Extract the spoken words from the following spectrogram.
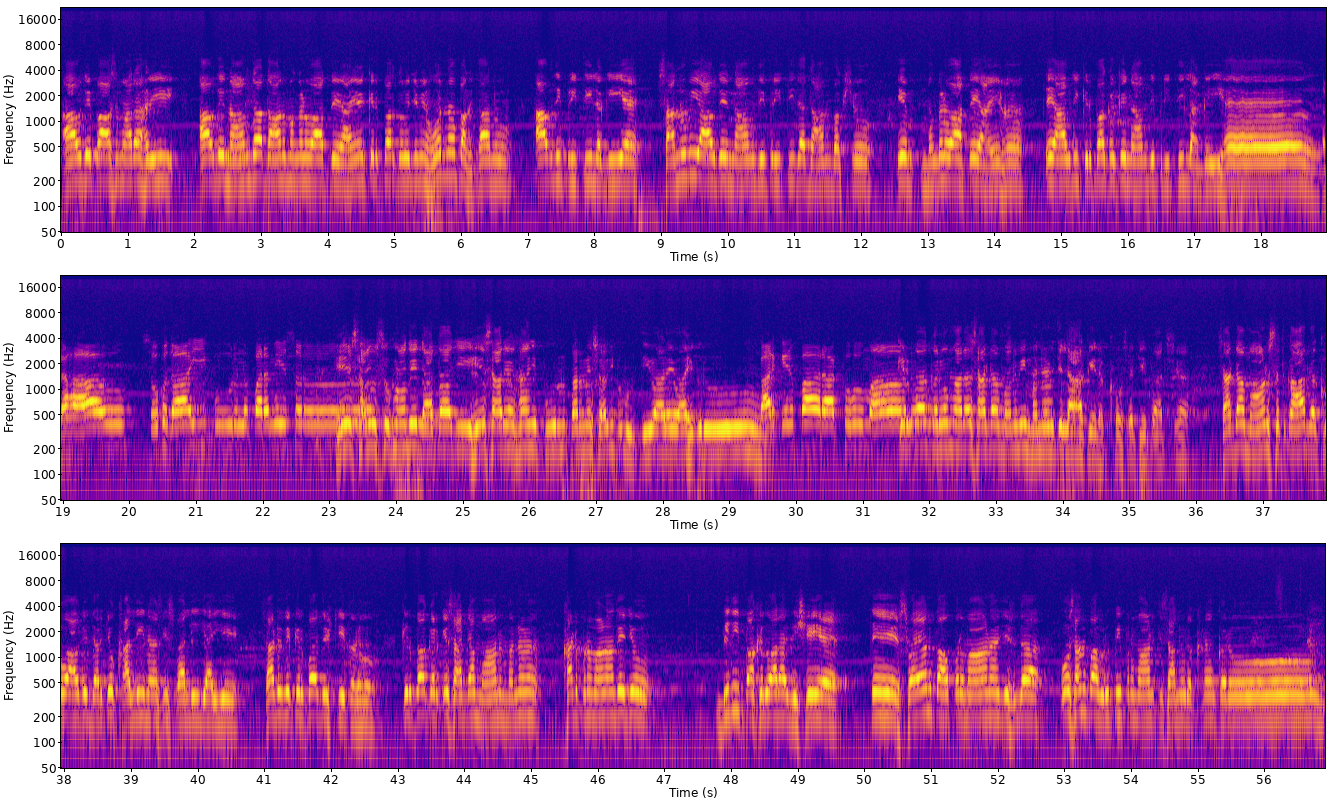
ਆਪ ਦੇ ਪਾਸ ਮਾਰਾ ਹਰੀ ਆਪ ਦੇ ਨਾਮ ਦਾ ਦਾਨ ਮੰਗਣ ਵਾਸਤੇ ਆਏ ਹਾਂ। ਕਿਰਪਾ ਕਰੋ ਜਿਵੇਂ ਹੋਰਨਾਂ ਭਗਤਾਂ ਨੂੰ ਆਪ ਦੀ ਪ੍ਰੀਤੀ ਲੱਗੀ ਹੈ। ਸਾਨੂੰ ਵੀ ਆਪ ਦੇ ਨਾਮ ਦੀ ਪ੍ਰੀਤੀ ਦਾ ਦਾਨ ਬਖਸ਼ੋ। ਇਹ ਮੰਗਣ ਵਾਸਤੇ ਆਏ ਹਾਂ ਤੇ ਆਪ ਦੀ ਕਿਰਪਾ ਕਰਕੇ ਨਾਮ ਦੀ ਪ੍ਰੀਤੀ ਲੱਗ ਗਈ ਹੈ। ਰਹਾਉ ਸੁਖਦਾਈ ਪੂਰਨ ਪਰਮੇਸ਼ਰ। ਹੇ ਸਰਵ ਸੁਖਾਂ ਦੇ ਦਾਤਾ ਜੀ ਹੇ ਸਾਰੇ ਅਸਾਂ ਜੀ ਪੂਰਨ ਪਰਮੇਸ਼ਰ ਦੀ ਵਿਭੂਤੀ ਵਾਲੇ ਵਾਹਿਗੁਰੂ। ਕਰ ਕਿਰਪਾ ਰੱਖੋ ਮਾਨ। ਕਿਰਪਾ ਕਰੋ ਮਹਾਰਾਜ ਸਾਡਾ ਮਨ ਵੀ ਮੰਨਣ ਚ ਲਾ ਕੇ ਰੱਖੋ ਸੱਚੇ ਪਾਤਸ਼ਾਹ। ਸਾਡਾ ਮਾਣ ਸਤਕਾਰ ਰੱਖੋ, ਆਪਦੇ ਦਰ ਚੋਂ ਖਾਲੀ ਨਾ ਅਸੀਂ ਸਵਾਲੀ ਜਾਈਏ। ਸਾਡੇ ਤੇ ਕਿਰਪਾ ਦ੍ਰਿਸ਼ਟੀ ਕਰੋ। ਕਿਰਪਾ ਕਰਕੇ ਸਾਡਾ ਮਾਨ ਮੰਨਣ, ਖੱਡ ਪ੍ਰਮਾਣਾਂ ਦੇ ਜੋ ਵਿਧੀ ਪੱਖ ਦੁਆਰਾ ਵਿਸ਼ੇ ਹੈ ਤੇ ਸਵਯੰ ਭਾਵ ਪ੍ਰਮਾਣ ਹੈ, ਜਿਸ ਦਾ ਉਸ ਅਨੁਭਵ ਰੂਪੀ ਪ੍ਰਮਾਣ ਚ ਸਾਨੂੰ ਰੱਖਣਾ ਕਰੋ।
